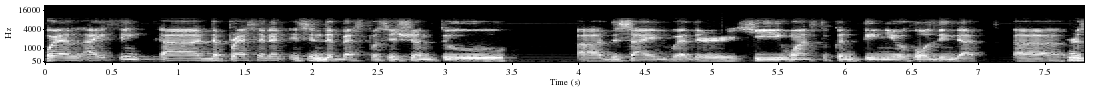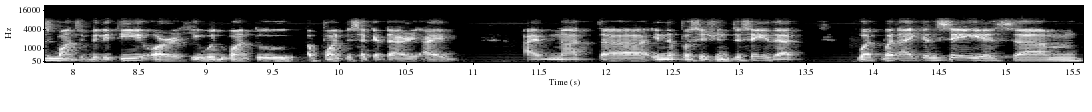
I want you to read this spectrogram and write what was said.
Well, I think uh, the president is in the best position to uh, decide whether he wants to continue holding that uh, Mhm. responsibility or he would want to appoint the secretary. I, I'm not uh, in a position to say that. But what I can say is um,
